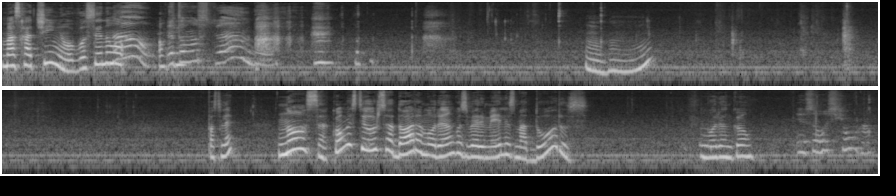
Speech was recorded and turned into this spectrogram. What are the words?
Mas, ratinho, você não. Não, Ok. eu tô mostrando. Uhum. Posso ler? Nossa, como este urso adora morangos vermelhos maduros! Morangão. Eu acho que é um rato.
